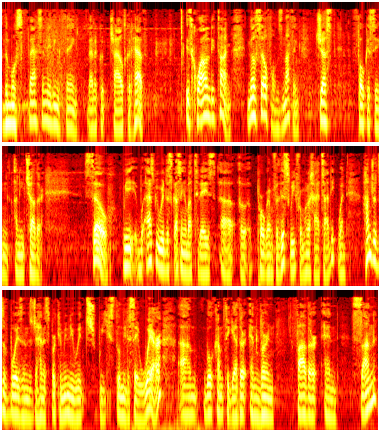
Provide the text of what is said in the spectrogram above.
the most fascinating thing that a child could have is quality time. No cell phones, nothing. Just focusing on each other. So, we, as we were discussing about today's uh, uh, program for this week from Mordechai Tzadik, when hundreds of boys in the Johannesburg community, which we still need to say where, um, will come together and learn father and son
